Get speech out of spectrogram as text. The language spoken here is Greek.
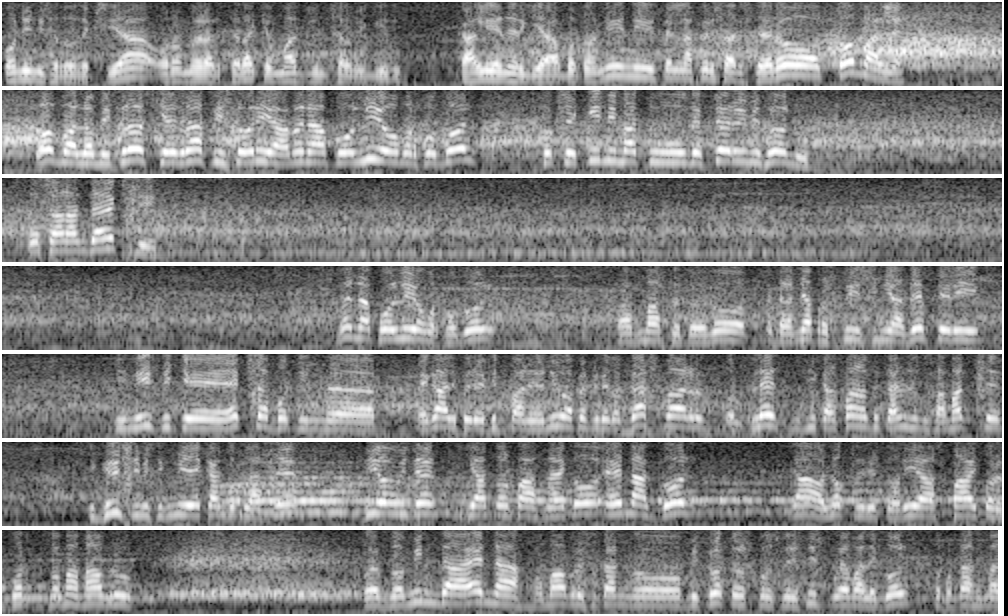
Ο Νίνης εδώ δεξιά, ο Ρομέρο αριστερά και ο Μάτζιου Σαλβιγκίδη. Καλή ενέργεια από τον Νίνη, θέλει να φέρει στο αριστερό, το βάλε. Το βάλε ο μικρός και γράφει ιστορία με ένα πολύ όμορφο γκολ το ξεκίνημα του δευτέρου ημιχρόνου. Το 46. Με ένα πολύ όμορφο γκολ. Θαυμάστε το εδώ. Έκανε μια προσποίηση, μια δεύτερη. Κινήθηκε έξω από την ε, μεγάλη περιοχή του Πανιωνίου. Απέφυγε τον Κάσπαρ, τον Πλέτ, που βγήκαν πάνω του. Κανείς δεν το σταμάτησε. Την κρίσιμη στιγμή έκανε το πλασέ. 2-0 για τον Παναθηναϊκό. Ένα γκολ. Μια ολόκληρη ιστορία. Σπάει το ρεκόρ του Θωμά Μαύρου. Το 71 ο Μαύρος ήταν ο μικρότερος ποδοσφαιριστής που έβαλε γκολ στο πρωτάθλημα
